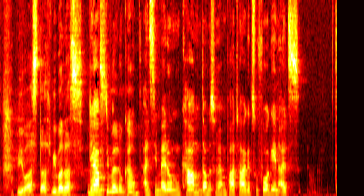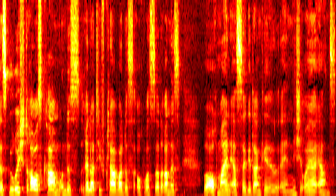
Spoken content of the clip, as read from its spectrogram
wie war das, wie war das, ja, als die Meldung kam? Als die Meldung kam, da müssen wir ein paar Tage zuvor gehen, als das Gerücht rauskam und es relativ klar war, dass auch was da dran ist, war auch mein erster Gedanke, ey, nicht euer Ernst.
